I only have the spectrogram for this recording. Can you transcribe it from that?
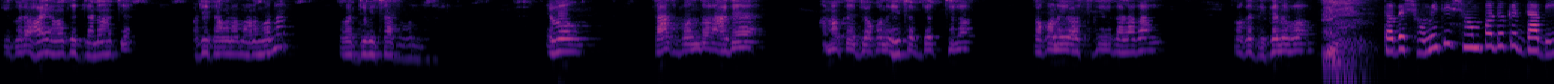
কি করে হয় আমাদের জানা আছে। অডিট আমরা মানবো না। তোমার জমি চাষ বন্ধ এবং চাষ বন্ধর আগে আমাকে যখন হিসাব দেখছিল, তখন ওই অশ্লীল গালাগাল তোমাকে দেখে নেব। তবে সমিতির সম্পাদকের দাবি,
